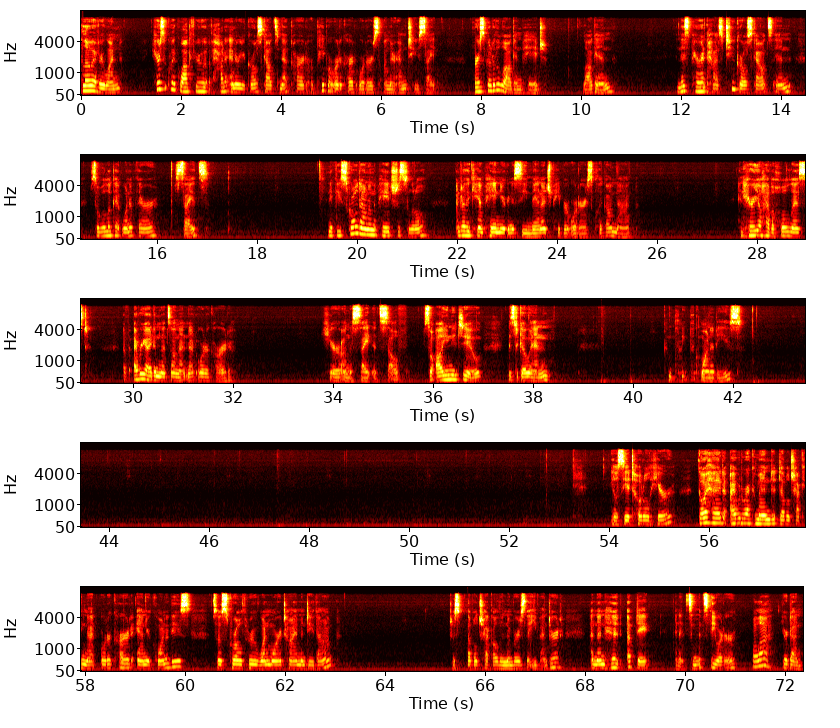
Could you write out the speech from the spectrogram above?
Hello everyone. Here's a quick walkthrough of how to enter your Girl Scouts net card or paper order card orders on their M2 site. First go to the login page, log in, and this parent has two Girl Scouts in, so we'll look at one of their sites. And if you scroll down on the page just a little, under the campaign you're going to see Manage Paper Orders. Click on that. And here you'll have a whole list of every item that's on that net order card here on the site itself. So all you need to do is to go in, complete the quantities, You'll see a total here Go ahead, I would recommend double checking that order card and your quantities. So scroll through one more time and do that. Just double check all the numbers that you've entered and then hit update and it submits the order. Voila, you're done.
